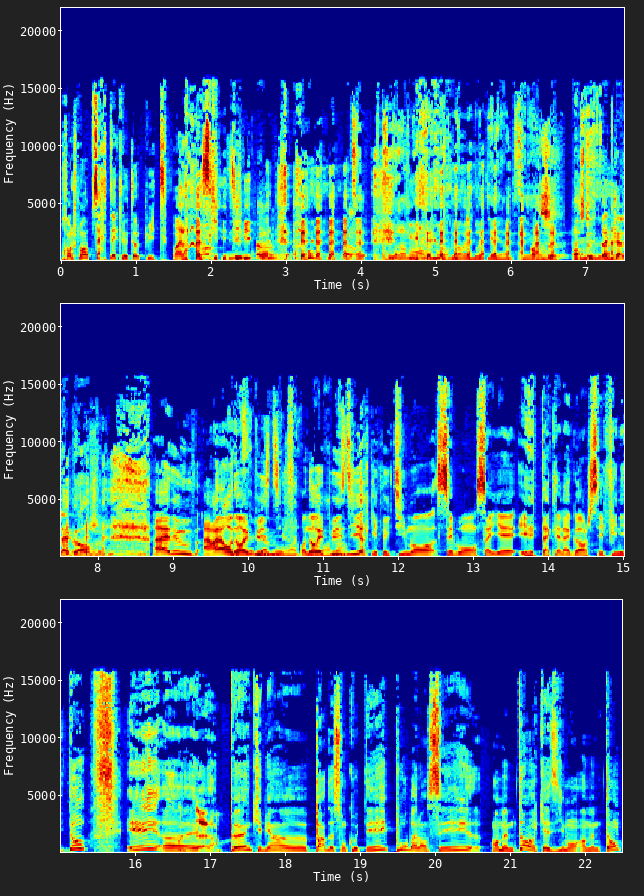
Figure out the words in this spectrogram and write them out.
Franchement, Psartek le top 8. Voilà ce qu'il dit. C'est vraiment amour, gloire et beauté. Hein. C'est- On se, on se tacle à la gorge. Ah de ouf. Alors là, on aurait pu se hein. on aurait pu se dire qu'effectivement, c'est bon, ça y est, il tacle à la gorge, c'est finito. Et euh. Punk, eh bien, euh, part de son côté pour balancer euh, en même temps, quasiment en même temps.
